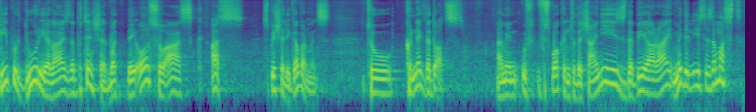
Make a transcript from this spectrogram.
People do realize the potential, but they also ask us, especially governments, to connect the dots. I mean, we've we've spoken to the Chinese, the BRI, Middle East is a must.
